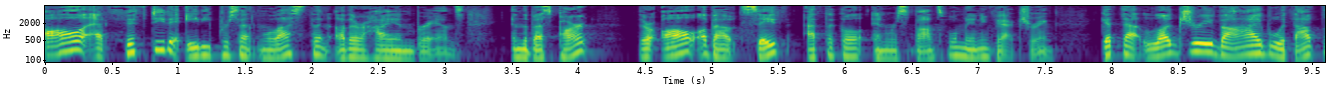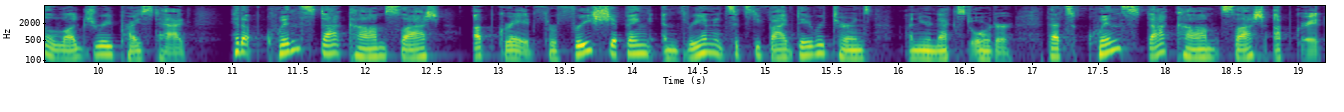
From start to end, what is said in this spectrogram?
all at 50 to 80% less than other high-end brands. And the best part? They're all about safe, ethical and responsible manufacturing. Get that luxury vibe without the luxury price tag. Hit up quince.com slash upgrade for free shipping and 365 day returns on your next order. That's quince.com slash upgrade.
